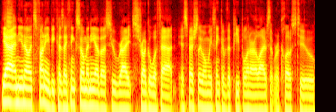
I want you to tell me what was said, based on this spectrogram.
Yeah, and you know, it's funny because I think so many of us who write struggle with that, especially when we think of the people in our lives that we're close to,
